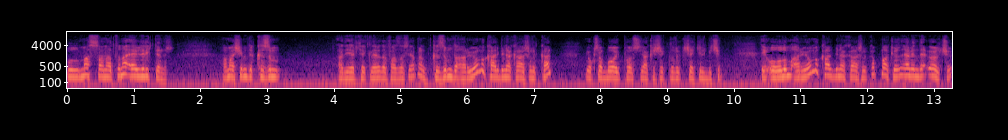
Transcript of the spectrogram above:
bulma sanatına evlilik denir. Ama şimdi kızım hadi erkeklere de fazla şey yapmayalım. Kızım da arıyor mu kalbine karşılık kalp? Yoksa boy, pos, yakışıklılık, şekil, biçim. E, oğlum arıyor mu kalbine karşılık kalp? Bakıyorsun elinde ölçü.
